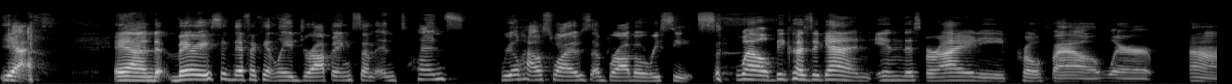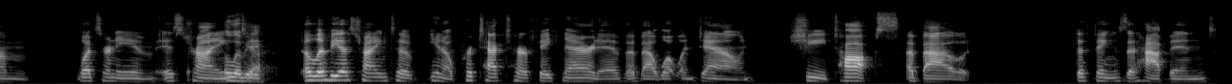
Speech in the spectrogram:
Yeah. yeah and very significantly dropping some intense Real Housewives of Bravo receipts. well, because again, in this variety profile where um what's her name is trying Olivia. To, Olivia's trying to, you know, protect her fake narrative about what went down. She talks about the things that happened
